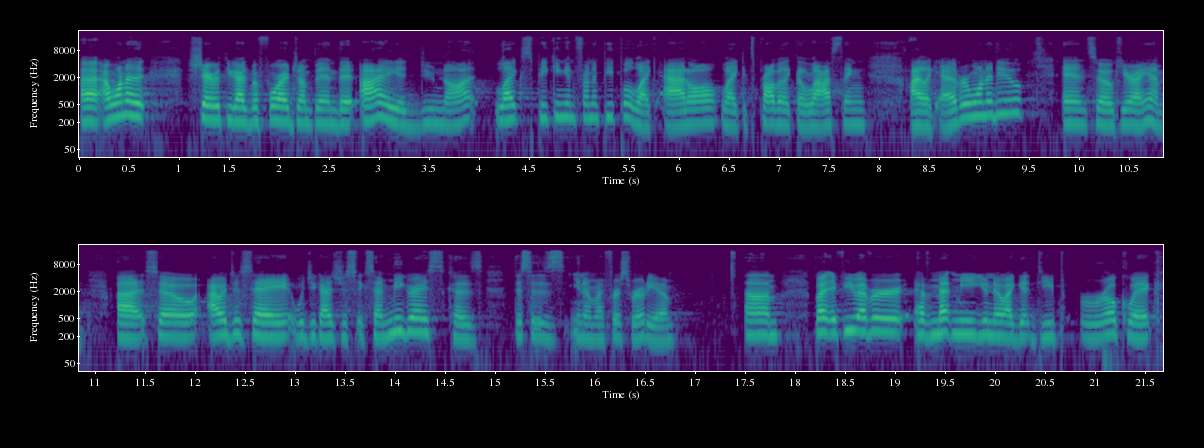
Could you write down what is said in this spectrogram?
Uh, I want to share with you guys before I jump in that I do not like speaking in front of people, like at all. Like it's probably like the last thing I like ever want to do. And so here I am. Uh, so I would just say, would you guys just extend me grace? Because this is, you know, my first rodeo. Um, but if you ever have met me, you know I get deep real quick.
